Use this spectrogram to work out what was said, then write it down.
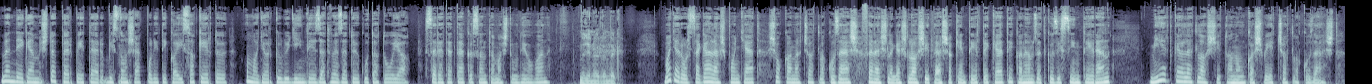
Vendégem Stepper Péter, biztonságpolitikai szakértő, a Magyar Külügyi Intézet vezető kutatója. Szeretettel köszöntöm a stúdióban. Nagyon örvendek. Magyarország álláspontját sokan a csatlakozás felesleges lassításaként értékelték a nemzetközi szintéren. Miért kellett lassítanunk a svéd csatlakozást?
